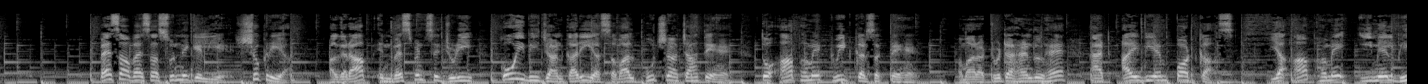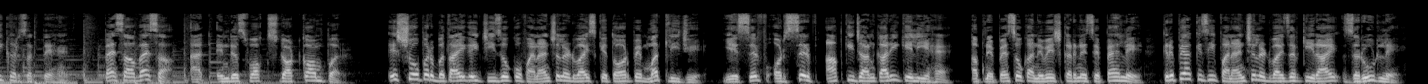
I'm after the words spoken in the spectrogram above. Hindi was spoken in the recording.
पैसा वैसा सुनने के लिए शुक्रिया। अगर आप इन्वेस्टमेंट से जुड़ी कोई भी जानकारी या सवाल पूछना चाहते हैं तो आप हमें ट्वीट कर सकते हैं। हमारा ट्विटर हैंडल है at I V M podcast या आप हमें ईमेल भी कर सकते हैं, Paisa Vaisa at Indus Vox dot com इस शो पर बताई गई चीज़ों को फाइनेंशियल एडवाइस के तौर पे मत लीजिए। ये सिर्फ़ और सिर्फ़ आपकी जानकारी के लिए है। अपने पैसों का निवेश करने से पहले कृपया किसी फाइनेंशियल एडवाइजर की राय ज़रूर लें।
